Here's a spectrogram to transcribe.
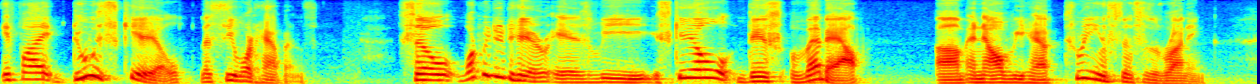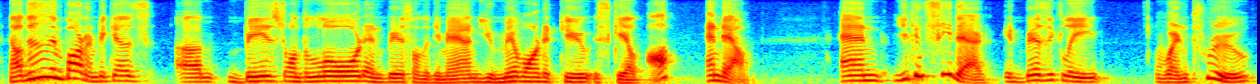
if I do a scale, let's see what happens. So what we did here is we scale this web app um, and now we have three instances running. Now this is important because um, based on the load and based on the demand, you may want it to scale up and down. And you can see that it basically went through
